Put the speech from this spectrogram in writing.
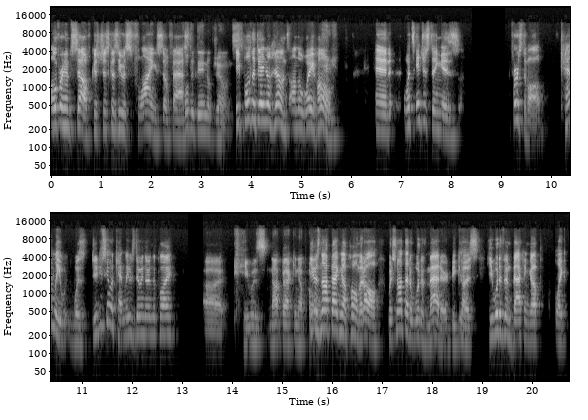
over himself because just because he was flying so fast. pulled a daniel jones He pulled a Daniel Jones on the way home. and what's interesting is, first of all, Kenley was. Did you see what Kenley was doing during the play? uh he was not backing up He was not backing up home at all, which not that it would have mattered because he would have been backing up like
